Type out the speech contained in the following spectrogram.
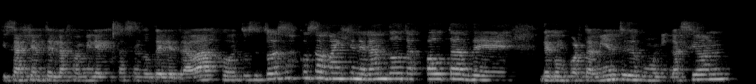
quizás gente en la familia que está haciendo teletrabajo, entonces todas esas cosas van generando otras pautas de de comportamiento y de comunicación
